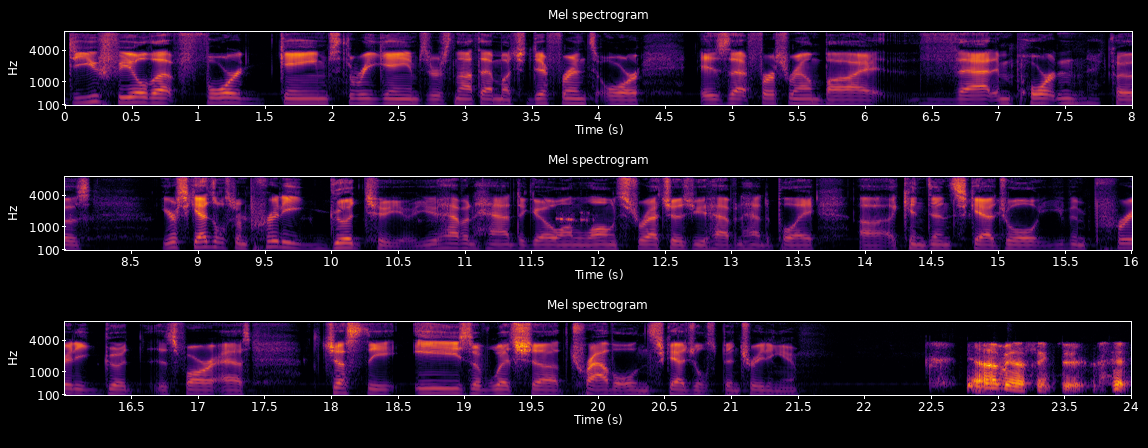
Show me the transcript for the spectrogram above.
do you feel that four games, three games, there's not that much difference, or is that first round by that important? Because your schedule's been pretty good to you. You haven't had to go on long stretches. You haven't had to play uh, a condensed schedule. You've been pretty good as far as just the ease of which uh, travel and schedule's been treating you. Yeah, I mean, I think that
